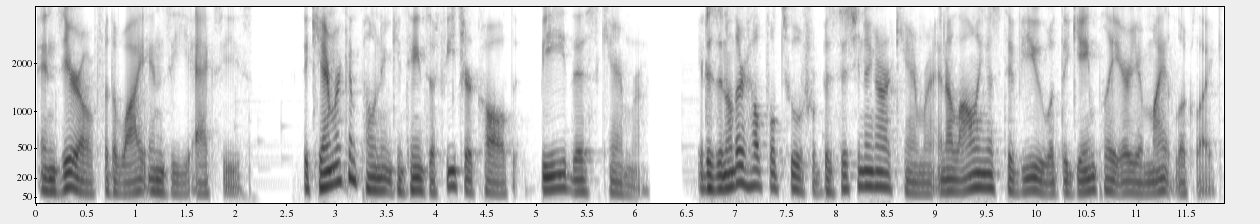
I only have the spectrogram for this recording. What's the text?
and 0 for the y and z axes. The camera component contains a feature called Be This Camera. It is another helpful tool for positioning our camera and allowing us to view what the gameplay area might look like.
